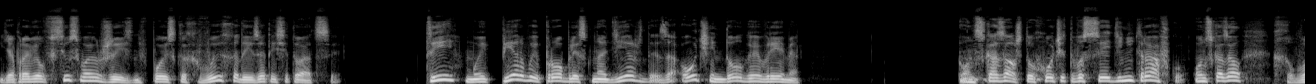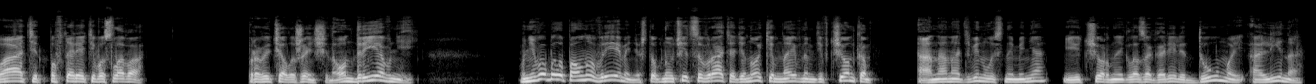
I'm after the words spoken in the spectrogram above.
я провел всю свою жизнь в поисках выхода из этой ситуации. Ты — мой первый проблеск надежды за очень долгое время. Он сказал, что хочет воссоединить Равку. Он сказал, хватит повторять его слова. Прорычала женщина. Он древний. У него было полно времени, чтобы научиться врать одиноким наивным девчонкам. Она надвинулась на меня, ее черные глаза горели. Думай, Алина,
